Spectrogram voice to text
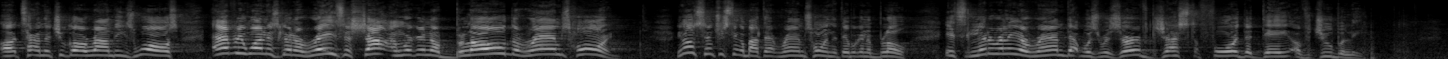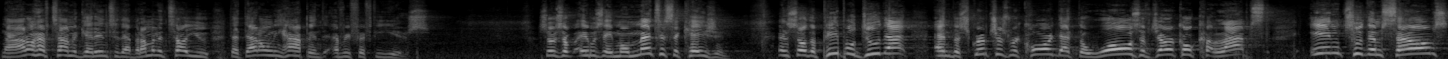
uh, time that you go around these walls, everyone is going to raise a shout and we're going to blow the ram's horn. You know what's interesting about that ram's horn that they were going to blow? It's literally a ram that was reserved just for the day of Jubilee. Now, I don't have time to get into that, but I'm going to tell you that that only happened every 50 years. So it was a, it was a momentous occasion. And so the people do that, and the scriptures record that the walls of Jericho collapsed into themselves,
